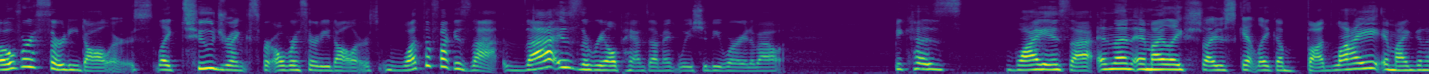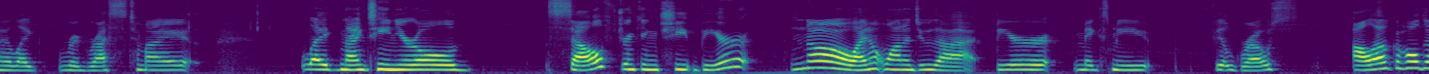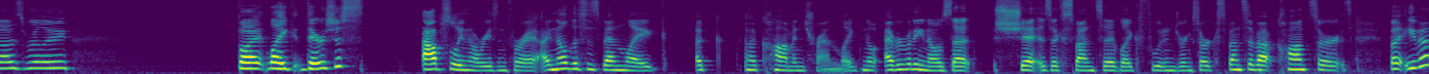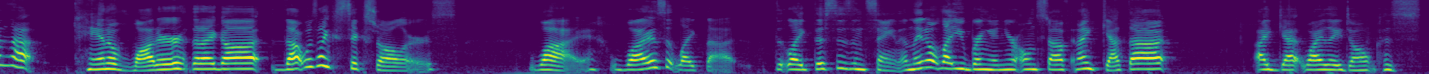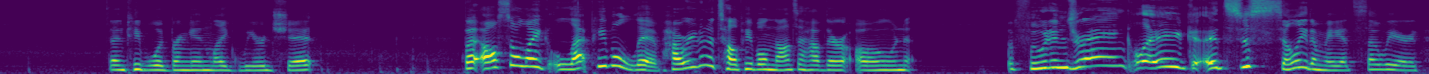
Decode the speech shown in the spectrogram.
over $30 like two drinks for over $30 what the fuck is that? That is the real pandemic we should be worried about. Because why is that? And then am i like should i just get like a bud light? Am i gonna like regress to my like 19 year old self drinking cheap beer? No i don't want to do that. Beer makes me feel gross all alcohol does really. But like there's just absolutely no reason for it. I know this has been like a, a common trend. Like no everybody knows that shit is expensive. Like food and drinks are expensive at concerts. But even that can of water that i got that was like six dollars. Why? Why is it like that? Like this is insane. And they don't let you bring in your own stuff. And i get that. I get why they don't because then people would bring in like weird shit. But also, like, let people live. How are you going to tell people not to have their own food and drink? Like, it's just silly to me. It's so weird.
